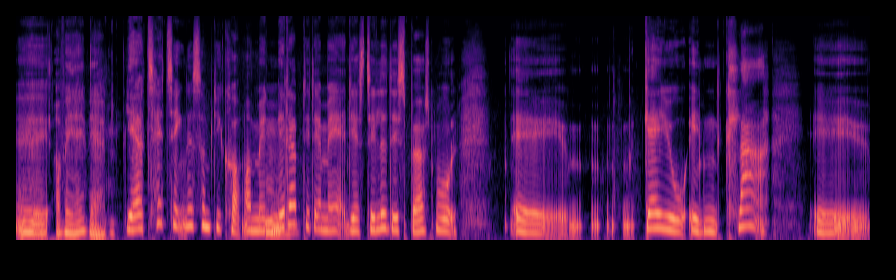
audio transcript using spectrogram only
øh, og være i verden. Ja, tag tingene, som de kommer, men mm. netop det der med, at jeg stillede det spørgsmål, øh, gav jo en klar øh,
